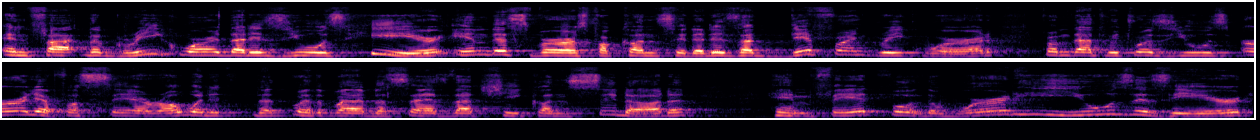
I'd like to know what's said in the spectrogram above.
In fact, the Greek word that is used here in this verse for considered is a different Greek word from that which was used earlier for Sarah when, it, when the Bible says that she considered him faithful. The word he uses here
